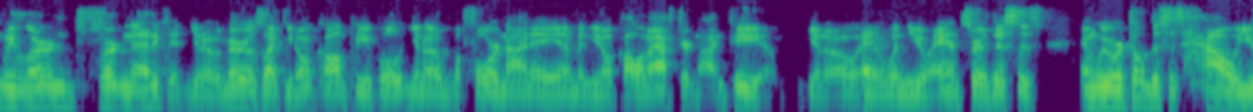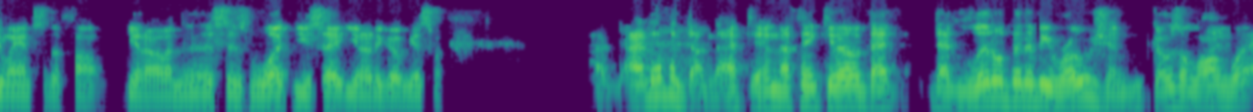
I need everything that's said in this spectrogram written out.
we learned certain etiquette. You know, remember it was like you don't call people, you know, before 9 a.m. and you don't call them after 9 p.m. You know, and when you answer, this is, and we were told this is how you answer the phone. You know, and this is what you say. You know, to go get some. I, I haven't done that, and I think you know that that little bit of erosion goes a long way.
